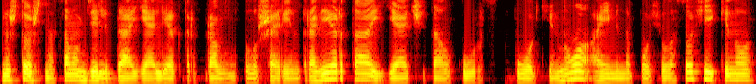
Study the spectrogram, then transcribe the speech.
Ну что ж, на самом деле, да, я лектор правого полушария интроверта, я читал курс по кино, а именно по философии кино,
